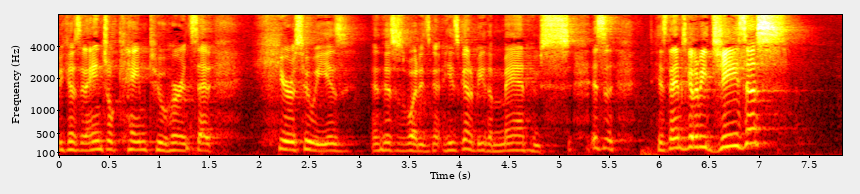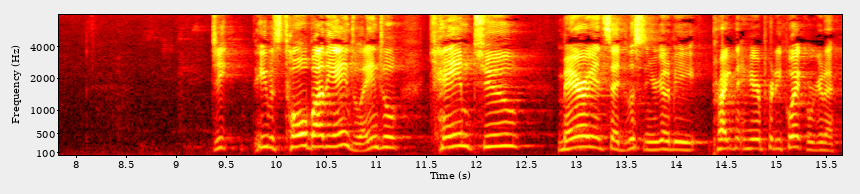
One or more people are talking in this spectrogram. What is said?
because an angel came to her and said, here's who he is and this is what he's going he's going to be the man who's this is his name's going to be Jesus. He was told by the angel. Angel came to Mary and said, "Listen, you're going to be pregnant here pretty quick. We're going to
